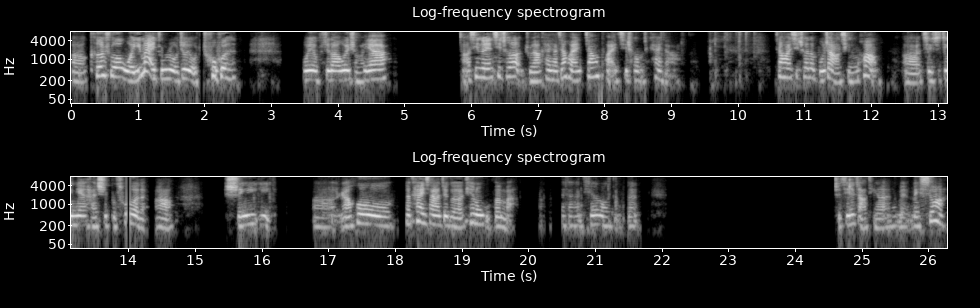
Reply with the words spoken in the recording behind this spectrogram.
啊科说，我一卖猪肉就有猪瘟，我也不知道为什么呀。啊新能源汽车主要看一下江淮江淮汽车，我们去看一下啊。江淮汽车的补涨情况啊，其实今天还是不错的啊，十一亿啊，然后再看一下这个天龙股份吧，再看看天龙股份，直接涨停了，没没希望。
